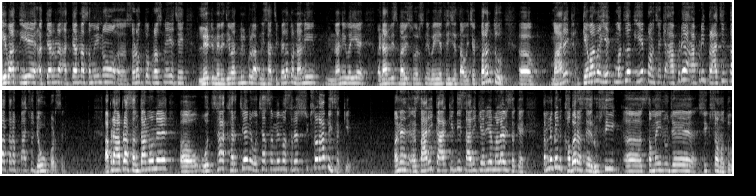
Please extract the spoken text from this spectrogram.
એ વાત એ અત્યારના અત્યારના સમયનો સડકતો પ્રશ્ન એ છે. લેટ મેરેજ એ વાત બિલકુલ આપની સાચી. પહેલાં તો નાની નાની વયે, અઢાર, વીસ, બાવીસ વર્ષની વયે થઈ જતા હોય છે. પરંતુ મારે કહેવાનો એક મતલબ એ પણ છે કે આપણે આપણી પ્રાચીનતા તરફ પાછું જવું પડશે. આપણે આપણા સંતાનોને ઓછા ખર્ચે અને ઓછા સમયમાં શ્રેષ્ઠ શિક્ષણ આપી શકીએ. અને સારી કારકિર્દી, સારી કેરિયરમાં લાવી શકે. તમને બેન ખબર હશે, ઋષિ સમયનું જે શિક્ષણ હતું,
